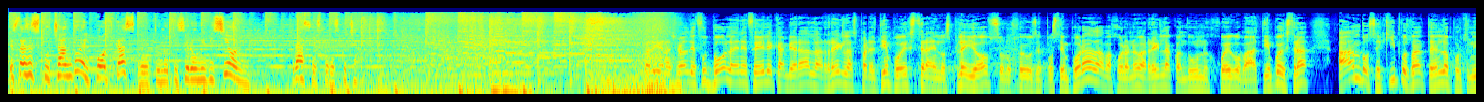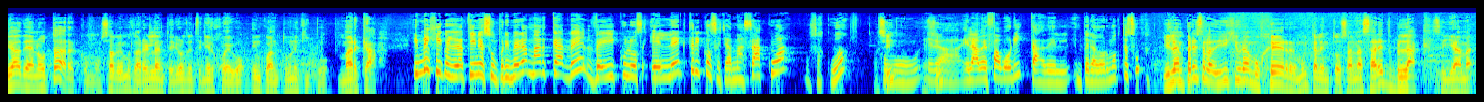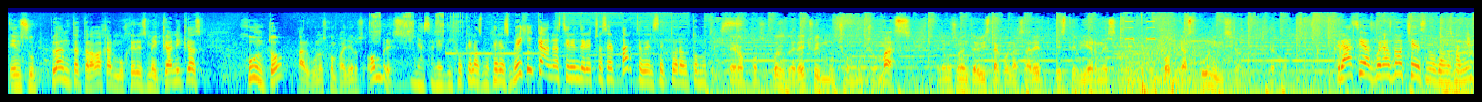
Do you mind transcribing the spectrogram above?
Estás escuchando el podcast de tu noticiero Univisión. Gracias por escuchar. La Liga Nacional de Fútbol, la NFL, cambiará las reglas para el tiempo extra en los playoffs o los juegos de postemporada. Bajo la nueva regla, cuando un juego va a tiempo extra, ambos equipos van a tener la oportunidad de anotar. Como sabemos, la regla anterior detenía el juego en cuanto un equipo marcaba. Y México ya tiene su primera marca de vehículos eléctricos, se llama Sacua o Sacua como era el ave favorita del emperador Moctezuma. Y la empresa la dirige una mujer muy talentosa, Nazaret Black se llama. En su planta trabajan mujeres mecánicas junto a algunos compañeros hombres. Nazaret dijo que las mujeres mexicanas tienen derecho a ser parte del sector automotriz. Pero por supuesto derecho y mucho, mucho más. Tenemos una entrevista con Nazaret este viernes en el podcast Univisión. Gracias, buenas noches, nos vemos mañana.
